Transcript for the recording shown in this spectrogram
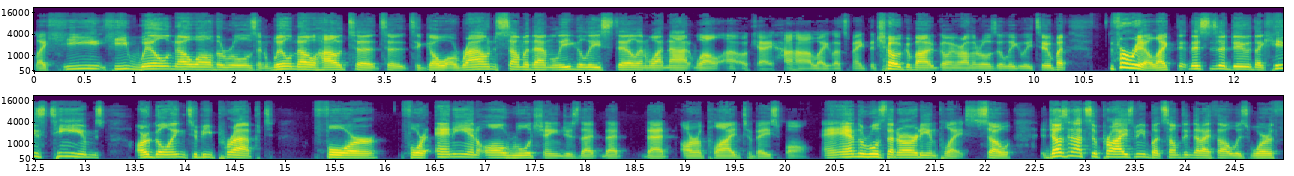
Like he he will know all the rules and will know how to to to go around some of them legally still and whatnot. Well, uh, okay, haha. Like let's make the joke about going around the rules illegally too. But for real, like th- this is a dude. Like his teams are going to be prepped for for any and all rule changes that that that are applied to baseball and, the rules that are already in place. So it does not surprise me, but something that I thought was worth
